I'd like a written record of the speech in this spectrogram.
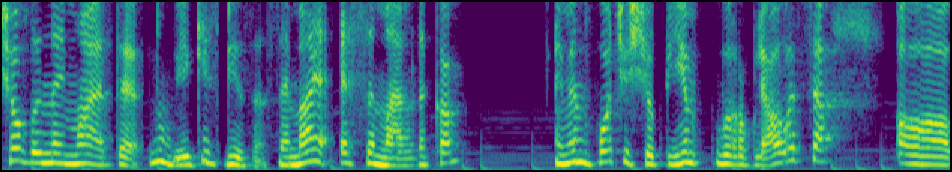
Якщо ви наймаєте ну, якийсь бізнес, наймає СММника, і він хоче, щоб їм вироблялися. а,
